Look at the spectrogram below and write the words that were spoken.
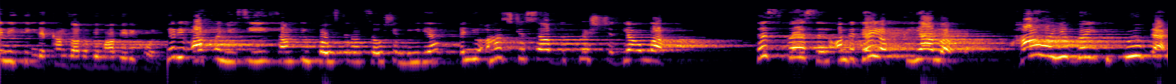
anything that comes out of your mouth be recorded. Very often you see something posted on social media and you ask yourself the question, Ya Allah, this person on the day of Qiyamah, how are you going to prove that?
